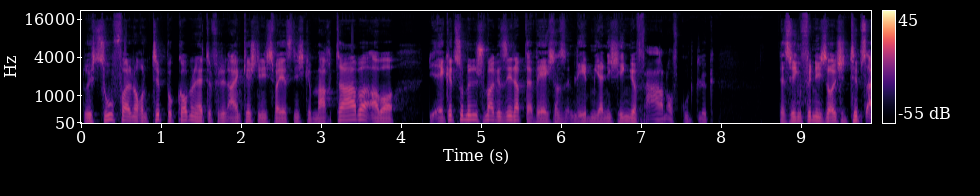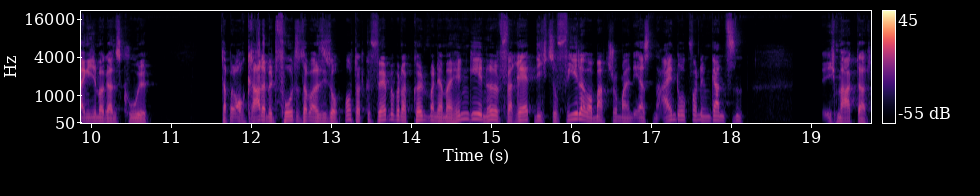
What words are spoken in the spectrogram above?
durch Zufall noch einen Tipp bekommen hätte für den einen Cache, den ich zwar jetzt nicht gemacht habe, aber die Ecke zumindest mal gesehen habe, da wäre ich sonst im Leben ja nicht hingefahren, auf gut Glück. Deswegen finde ich solche Tipps eigentlich immer ganz cool. Da man auch gerade mit Fotos, da man sich so, oh, das gefällt mir, aber da könnte man ja mal hingehen. Ne? Das verrät nicht so viel, aber macht schon mal einen ersten Eindruck von dem Ganzen. Ich mag das.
